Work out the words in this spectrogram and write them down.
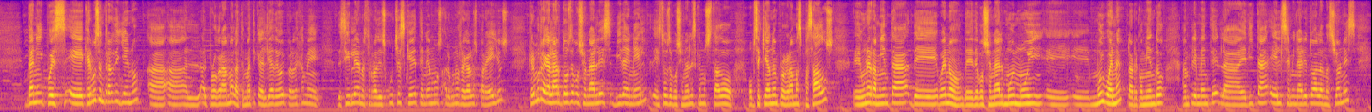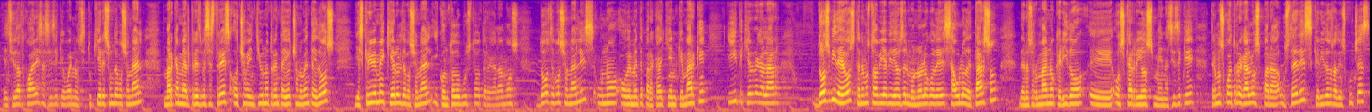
Dani, pues eh, queremos entrar de lleno al, programa, la temática del día de hoy, pero déjame decirle a nuestros radioescuchas que tenemos algunos regalos para ellos. Queremos regalar dos devocionales, Vida en Él, estos devocionales que hemos estado obsequiando en programas pasados. Eh, una herramienta de, bueno, de devocional muy, muy, eh, muy buena, la recomiendo ampliamente. La edita el Seminario Todas las Naciones en Ciudad Juárez. Así es de que, bueno, si tú quieres un devocional, márcame al 3 veces 3 821 3892 y escríbeme, quiero el devocional y con todo gusto te regalamos dos devocionales, uno obviamente para cada quien que marque y te quiero regalar dos videos, tenemos todavía videos del monólogo de Saulo de Tarso, de nuestro hermano querido eh, Oscar Ríos Mena. Así es que tenemos cuatro regalos para ustedes, queridos radioescuchas.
